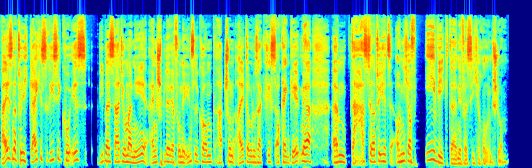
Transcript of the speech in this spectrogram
weil es natürlich gleiches Risiko ist, wie bei Sadio Mané, ein Spieler, der von der Insel kommt, hat schon Alter, wo du sagst, kriegst auch kein Geld mehr. Ähm, da hast du natürlich jetzt auch nicht auf ewig deine Versicherung im Sturm.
